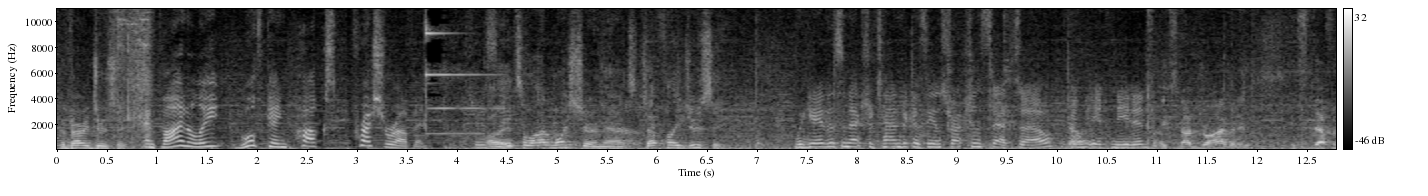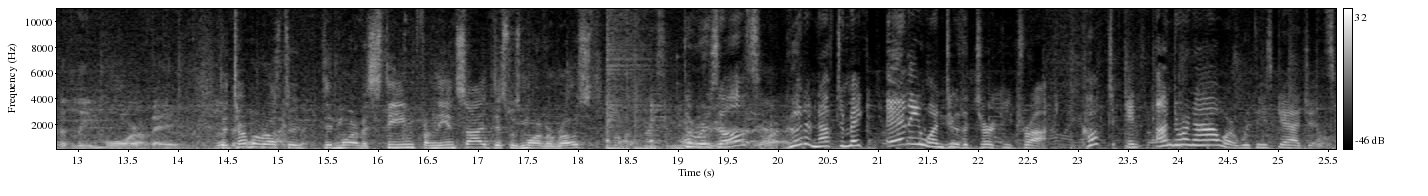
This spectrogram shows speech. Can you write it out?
They're very juicy. And finally, Wolfgang Puck's Pressure Oven. Oh, it's a lot of moisture in there. It's definitely juicy. We gave this an extra 10 because the instructions said so, if, Yeah. if needed. It's not dry, but it's, it's definitely more of a. The turbo roaster did more of a steam from the inside. This was more of a roast. The results? Good enough to make anyone do the turkey trot. Cooked in under an hour with these gadgets.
